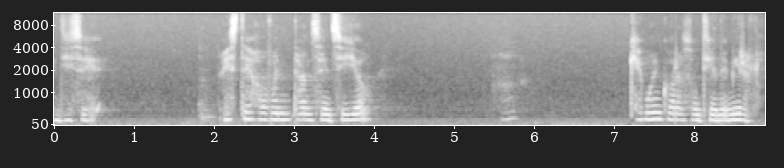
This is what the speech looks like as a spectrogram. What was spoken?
Y dice, este joven tan sencillo, qué buen corazón tiene, míralo.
